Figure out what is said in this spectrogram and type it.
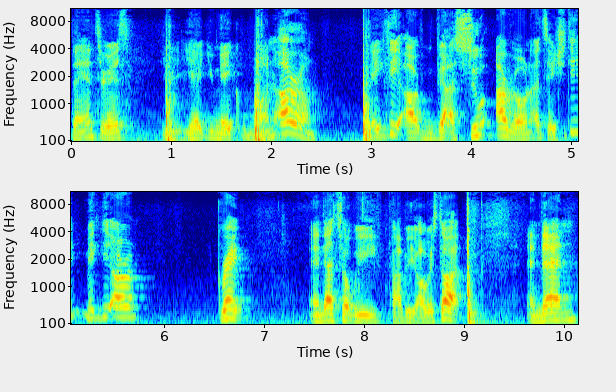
The answer is you, you, make one Aron. Make the Asu Aron Shitim. Make the Aron. Great. And that's what we probably always thought. And then,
